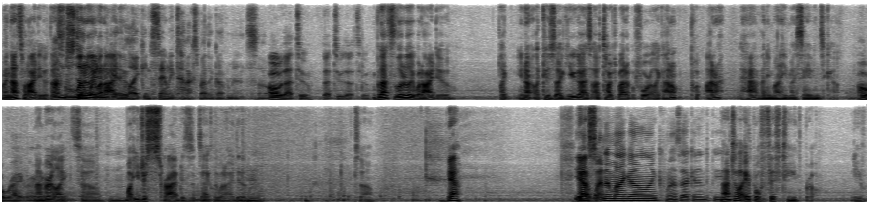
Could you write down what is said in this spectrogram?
I mean, that's what I do. That's I'm literally waiting what to I get, do. like insanely taxed by the government. So Oh, that too. That too. That too. But that's literally what I do. Like you know, like because like you guys, I've talked about it before. Like I don't put, I don't have any money in my savings account. Oh, right, right. Remember, right. like so, what you just described is exactly what I do. Mhm. So, yeah, yeah. Yeah, so- when am I gonna like? When is that gonna be? not until April fifteenth, bro. You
